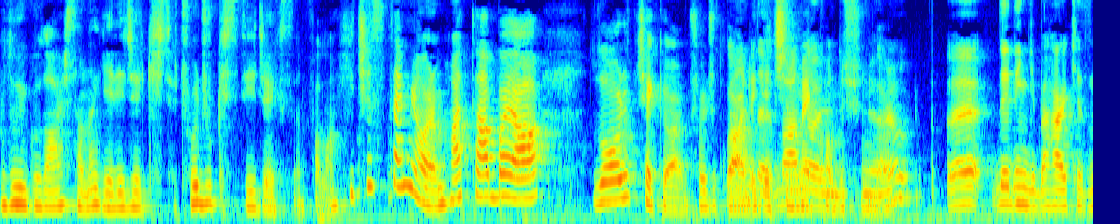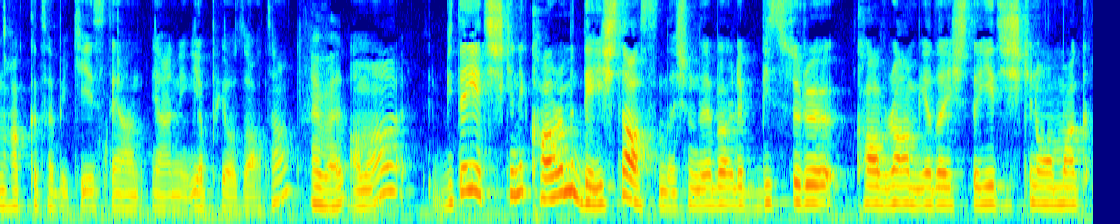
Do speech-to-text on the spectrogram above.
bu duygular sana gelecek işte. Çocuk isteyeceksin falan. Hiç istemiyorum. Hatta bayağı zorluk çekiyorum çocuklarla Ben de, ben geçinmek de öyle konusunda. düşünüyorum. Ve dediğin gibi herkesin hakkı tabii ki isteyen yani yapıyor zaten. Evet. Ama bir de yetişkinlik kavramı değişti aslında. Şimdi böyle bir sürü kavram ya da işte yetişkin olmak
